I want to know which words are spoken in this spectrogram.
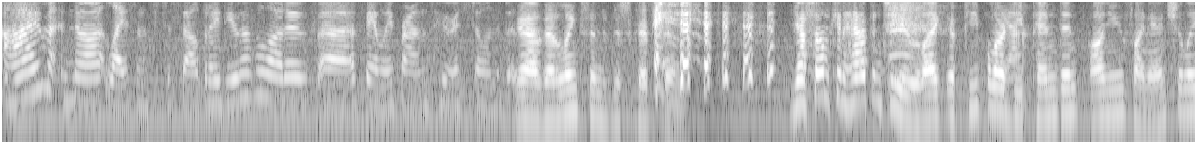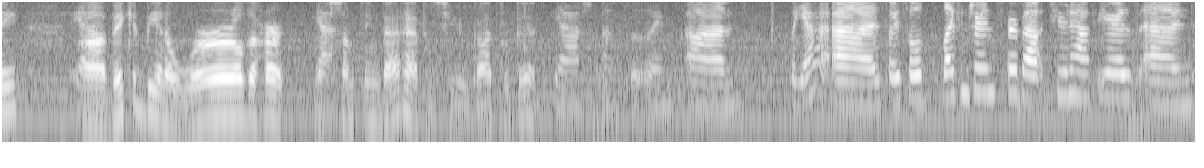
I'm not licensed to sell, but I do have a lot of uh, family friends who are still in the business. Yeah, there are links in the description. yeah, some can happen to you. Like if people are Yeah. dependent on you financially, Yeah. uh, they could be in a world of hurt Yeah. if something bad happens to you. God forbid. Yeah, So- absolutely. Um, but yeah, uh, so I sold life insurance for about two and a half years, and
